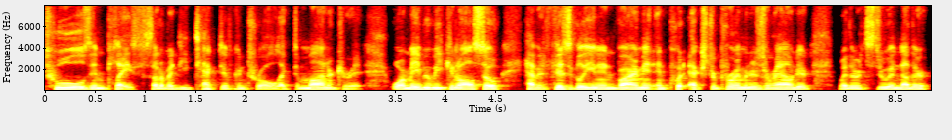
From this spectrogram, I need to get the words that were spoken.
tools in place, sort of a detective control, like to monitor it. Or maybe we can also have it physically in an environment and put extra perimeters around it, whether it's through another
